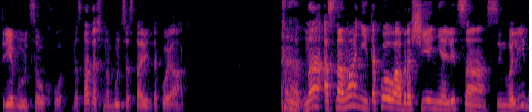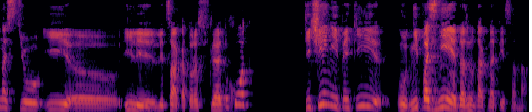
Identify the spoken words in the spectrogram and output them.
требуется уход. Достаточно будет составить такой акт. на основании такого обращения лица с инвалидностью и, э, или лица, которое осуществляет уход, в течение пяти, ну, не позднее даже так написано,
